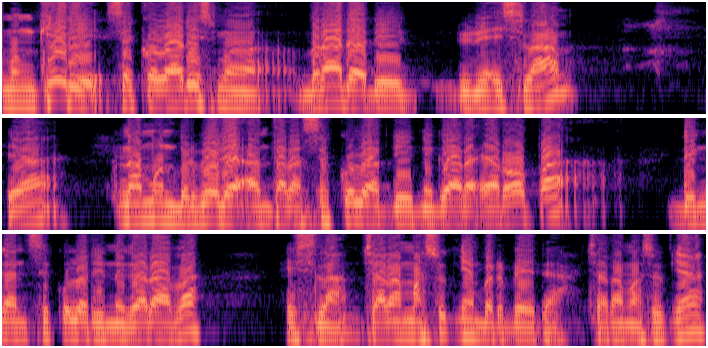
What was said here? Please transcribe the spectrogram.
mengkiri sekularisme berada di dunia Islam, ya. Namun berbeda antara sekuler di negara Eropa dengan sekuler di negara apa? Islam. Cara masuknya berbeda. Cara masuknya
